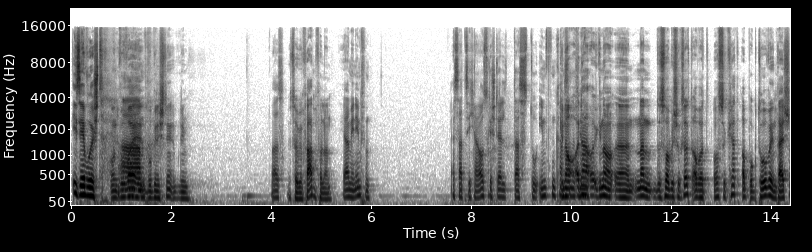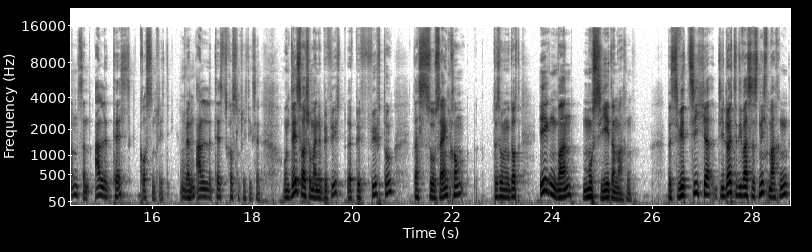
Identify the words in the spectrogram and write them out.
Ist eh wurscht. Und wo, war Ähm. wo bin ich stehen geblieben? Was? Jetzt habe ich den Faden verloren. Ja, mit Impfen. Es hat sich herausgestellt, dass du impfen kannst. Genau, na, genau, äh, nein, das habe ich schon gesagt, aber hast du gehört, ab Oktober in Deutschland sind alle Tests kostenpflichtig. Mhm. Werden alle Tests kostenpflichtig sein. Und das war schon meine Befürcht, äh, Befürchtung, dass es so sein kann. Das habe ich mir gedacht, irgendwann muss jeder machen. Das wird sicher, die Leute, die was es nicht machen,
